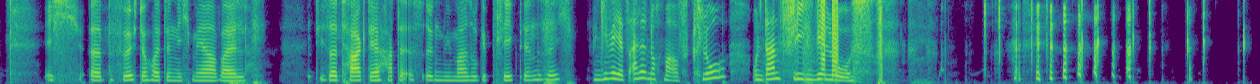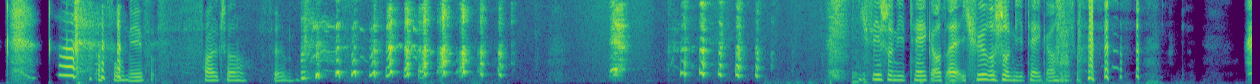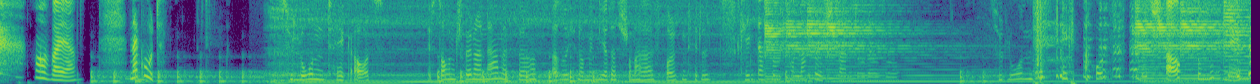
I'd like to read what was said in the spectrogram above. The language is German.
Ich äh, befürchte heute nicht mehr, weil dieser Tag, der hatte es irgendwie mal so gepflegt in sich. Dann gehen wir jetzt alle noch mal aufs Klo und dann fliegen wir los. Ach so, nee, falscher Film. sehe schon die Takeouts, äh, ich höre schon die Takeouts. oh, weia. Na gut. Zylonen-Takeouts. Ist doch ein schöner Name für. Also ich nominiere das schon mal als Folgentitel. Das klingt nach so einem Falafelstand oder so. Zylonen-Takeouts mit Scharf zum Mitnehmen.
